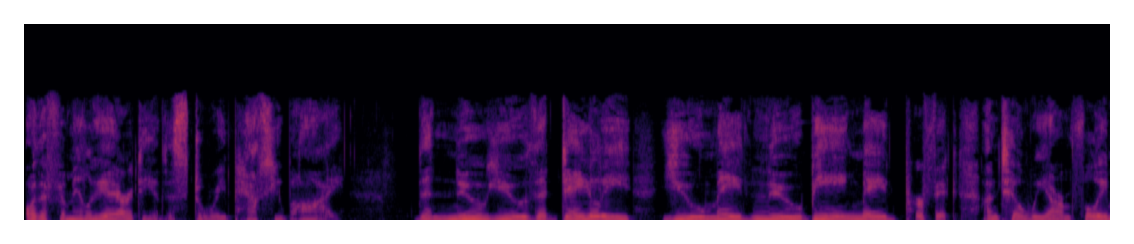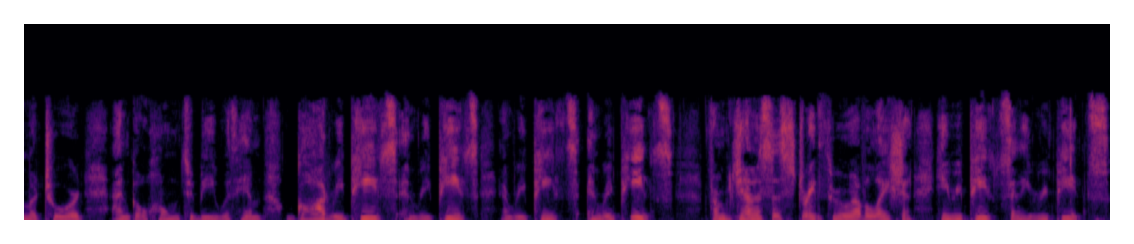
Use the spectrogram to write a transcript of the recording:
or the familiarity of this story pass you by. The new you, the daily you made new, being made perfect until we are fully matured and go home to be with Him. God repeats and repeats and repeats and repeats from Genesis straight through Revelation. He repeats and He repeats.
